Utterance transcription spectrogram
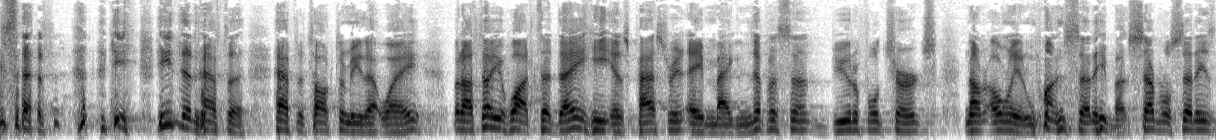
He said he he didn't have to have to talk to me that way. But I'll tell you what, today he is pastoring a magnificent, beautiful church, not only in one city, but several cities.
